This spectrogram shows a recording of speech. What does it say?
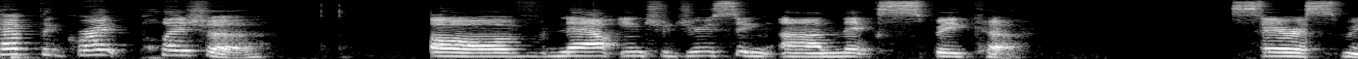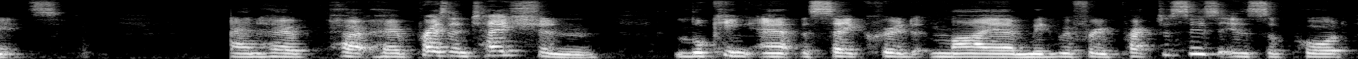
have the great pleasure of now introducing our next speaker, Sarah Smits, and her, her presentation looking at the sacred Maya midwifery practices in support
